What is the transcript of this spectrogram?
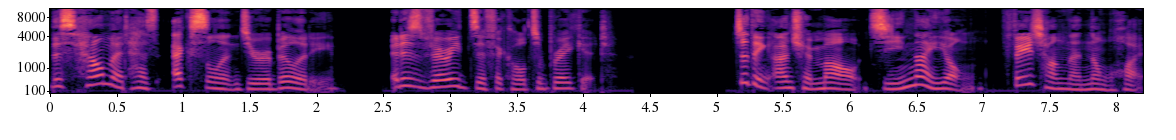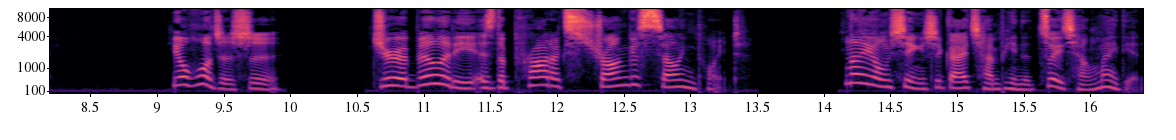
This helmet has excellent durability. It is very difficult to break it. 这顶安全帽极耐用，非常难弄坏。又或者是 Durability is the product's strongest selling point. 耐用性是该产品的最强卖点。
